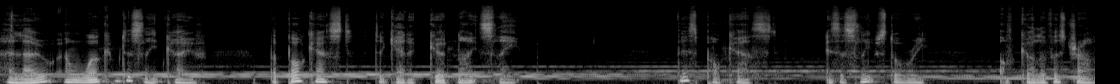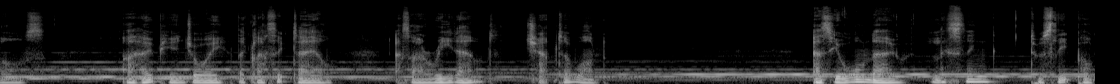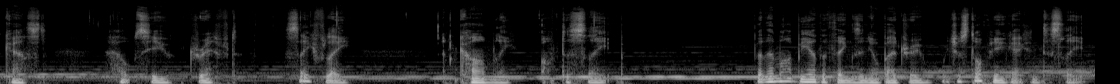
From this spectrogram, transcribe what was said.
Hello and welcome to Sleep Cove, the podcast to get a good night's sleep. This podcast is a sleep story of Gulliver's Travels. I hope you enjoy the classic tale as I read out chapter 1. As you all know, listening to a sleep podcast helps you drift safely and calmly off to sleep. But there might be other things in your bedroom which are stopping you getting to sleep.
